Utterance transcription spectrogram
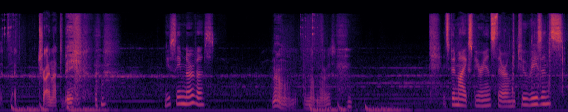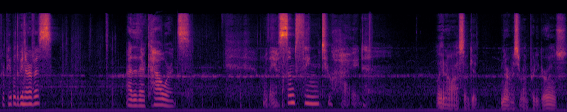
I, I try not to be. You seem nervous. no, I'm, I'm not nervous. It's been my experience there are only two reasons for people to be nervous. Either they're cowards, or they have something to hide. Well, you know, I also get nervous around pretty girls.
